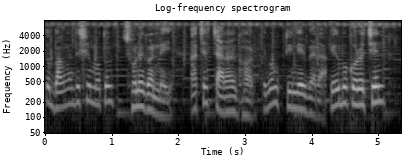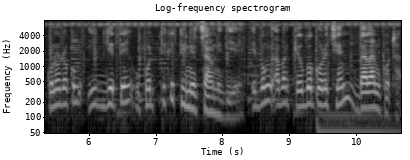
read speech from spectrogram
তো বাংলাদেশের মতন শোনেগর নেই, আছে চারার ঘর এবং টিনের বেড়া। কেউ বা করেছেন কোনো রকম ইট গেতে উপর থেকে টিনের চাউনি দিয়ে এবং আবার কেউ বা করেছেন দালান কোঠা।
